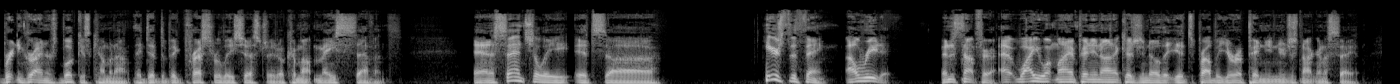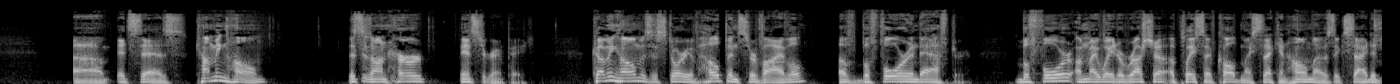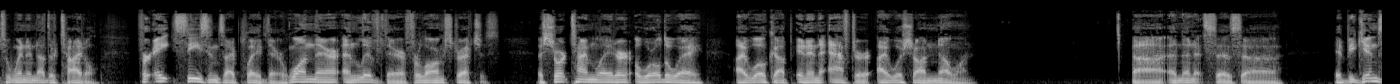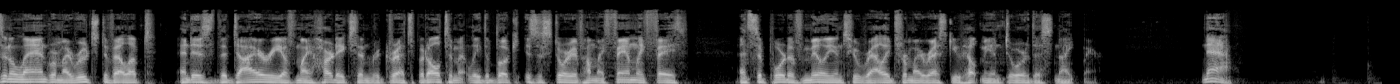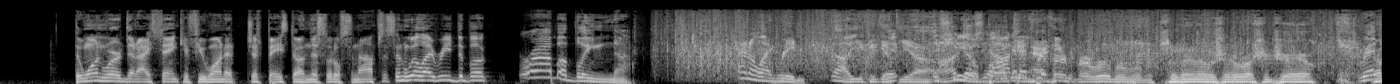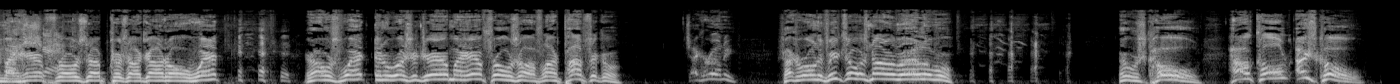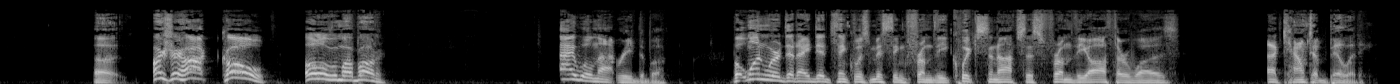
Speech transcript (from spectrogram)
Brittney Griner's book is coming out. They did the big press release yesterday. It'll come out May seventh, and essentially, it's uh, here's the thing. I'll read it, and it's not fair. Uh, Why you want my opinion on it? Because you know that it's probably your opinion. You're just not going to say it. Um, it says, "Coming home." This is on her Instagram page. Coming home is a story of hope and survival, of before and after. Before, on my way to Russia, a place I've called my second home, I was excited to win another title. For eight seasons, I played there, won there, and lived there for long stretches. A short time later, a world away, I woke up in an after I wish on no one. Uh, and then it says, uh, it begins in a land where my roots developed and is the diary of my heartaches and regrets. But ultimately, the book is a story of how my family, faith, and support of millions who rallied for my rescue helped me endure this nightmare. Now, the one word that I think, if you want it just based on this little synopsis, and will I read the book? Probably not. I don't like reading. Well, you could get If- the uh, audio book and have her. So then I was in a Russian jail. Red and my hair Shack. froze up because I got all wet. I was wet in a Russian jail. My hair froze off like popsicle. Shaq-a-Roni. Shaq-a-Roni pizza was not available. it was cold. How cold? Ice cold. Uh, icy hot, cold, all over my body. I will not read the book. But one word that I did think was missing from the quick synopsis from the author was accountability.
